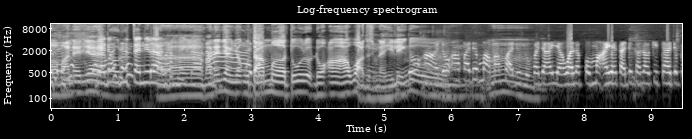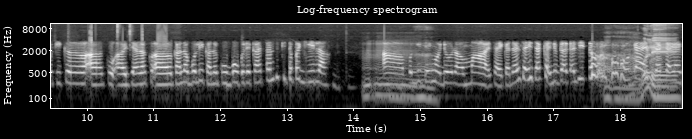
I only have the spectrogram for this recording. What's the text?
Oh, maknanya Dia ada urutan dia lah. Alhamdulillah. Ah, maknanya yang Ah, utama tu doa awak tu sebenarnya healing tu. Doa, doa pada mak bapak Hmm. dulu, pada ayah. Walaupun mak ayah tak ada, kalau kita ada pergi ke uh, ku, uh, jalan, uh, kalau boleh, kalau kubur berdekatan tu kita pergilah. Hmm, Ah, pergi tengok dia orang mak saya. Kadang saya cakap juga kat situ. kan? boleh. Cakap dengan.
